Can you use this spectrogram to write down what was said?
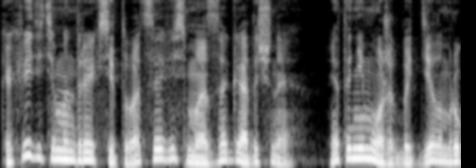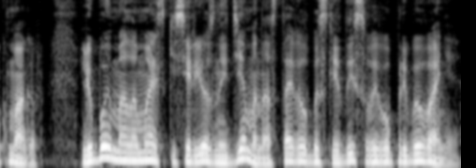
«Как видите, Мандрейк, ситуация весьма загадочная. Это не может быть делом рук магов. Любой маломальски серьезный демон оставил бы следы своего пребывания.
